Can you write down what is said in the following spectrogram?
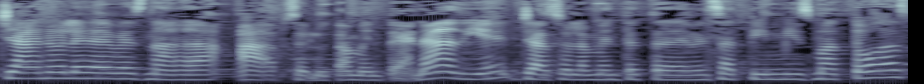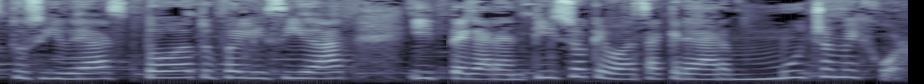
ya no le debes nada a absolutamente a nadie, ya solamente te debes a ti misma todas tus ideas, toda tu felicidad y te garantizo que vas a crear mucho mejor.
